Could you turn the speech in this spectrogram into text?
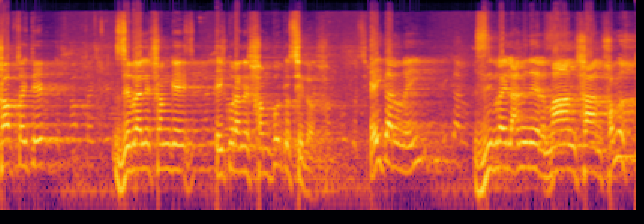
সব চাইতে জিব্রাইলের সঙ্গে এই কোরআনের সম্পর্ক ছিল। এই কারণেই জিব্রাইল আমিনের মান, শান সমস্ত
